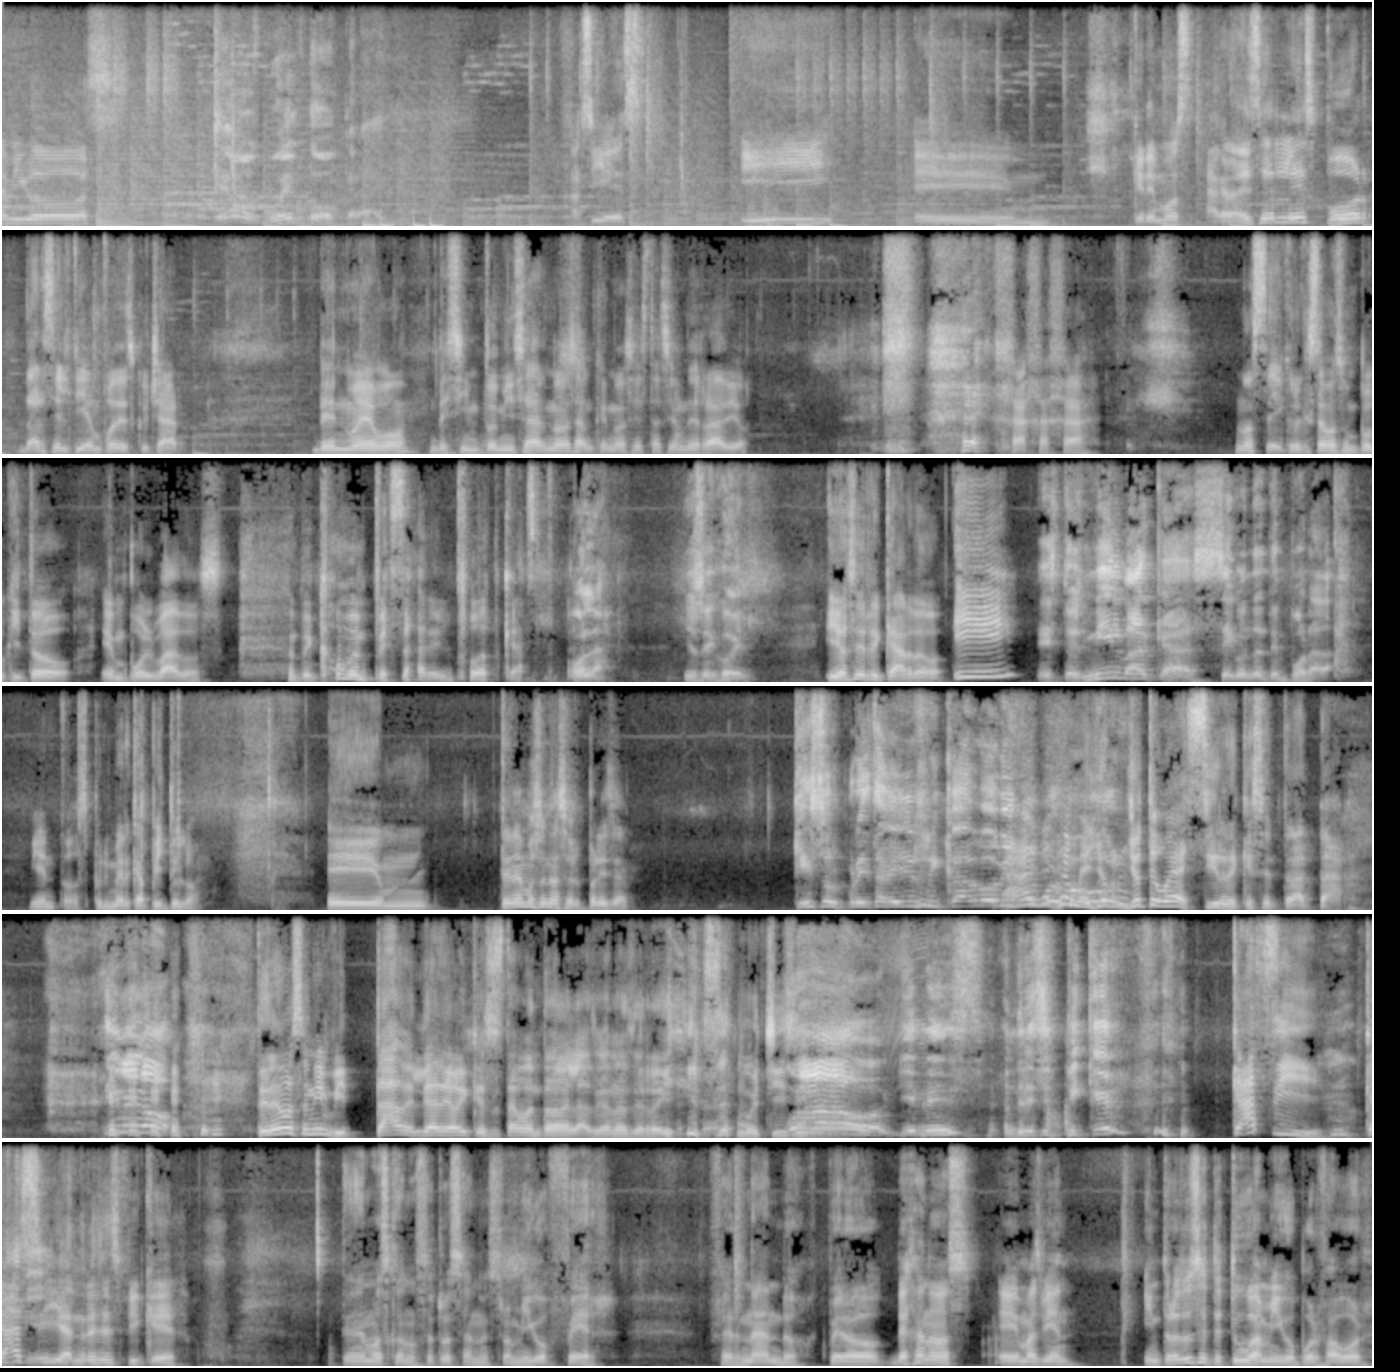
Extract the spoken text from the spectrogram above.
Hola amigos. Hemos vuelto, caray. Así es. Y eh, queremos agradecerles por darse el tiempo de escuchar de nuevo, de sintonizarnos, aunque no sea estación de radio. ja, ja, ja. No sé, creo que estamos un poquito empolvados de cómo empezar el podcast. Hola, yo soy Joel. Y yo soy Ricardo. Y. Esto es Mil Barcas, segunda temporada. Vientos, primer capítulo. Eh, tenemos una sorpresa. ¿Qué sorpresa es, Ricardo? Dime, Ay, déjame, yo, favor. yo te voy a decir de qué se trata. ¡Dímelo! Tenemos un invitado el día de hoy que se está aguantando las ganas de reírse muchísimo. ¡Wow! ¿Quién es? ¿Andrés Speaker? Casi, casi. Andrés Speaker. Tenemos con nosotros a nuestro amigo Fer, Fernando. Pero déjanos, eh, más bien, introdúcete tú, amigo, por favor.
